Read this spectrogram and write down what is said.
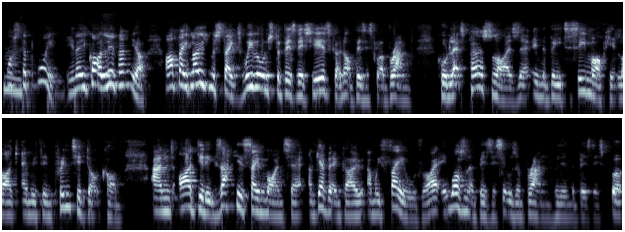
What's mm. the point? You know, you've got to live, haven't you? I've made loads of mistakes. We launched a business years ago, not a business, but a brand called Let's Personalize in the B2C market, like everythingprinted.com. And I did exactly the same mindset. I gave it a go and we failed, right? It wasn't a business, it was a brand within the business. But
